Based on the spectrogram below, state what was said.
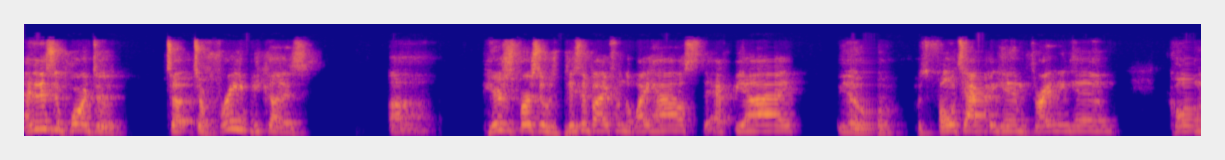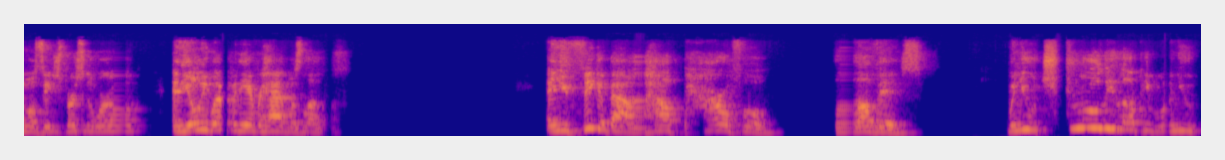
and it is important to to, to frame because uh, here's this person who was disinvited from the White House, the FBI, you know, was phone tapping him, threatening him, calling him the most dangerous person in the world, and the only weapon he ever had was love. And you think about how powerful love is. when you truly love people, when you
